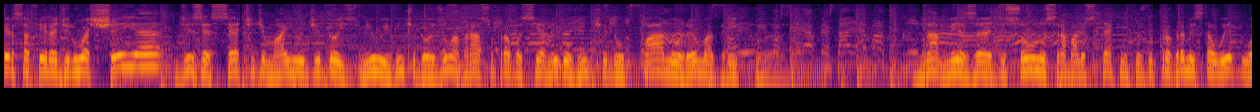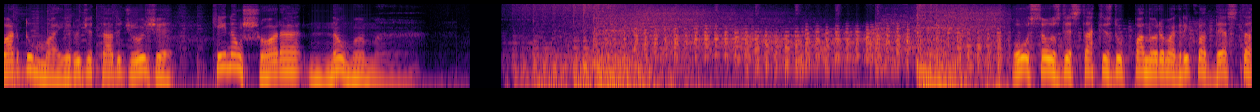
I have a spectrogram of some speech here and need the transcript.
Terça-feira de lua cheia, 17 de maio de 2022. Um abraço para você, amigo ouvinte do Panorama Agrícola. Na mesa de som, nos trabalhos técnicos do programa, está o Eduardo Maier. O ditado de hoje é: Quem não chora, não mama. Ouça os destaques do Panorama Agrícola desta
